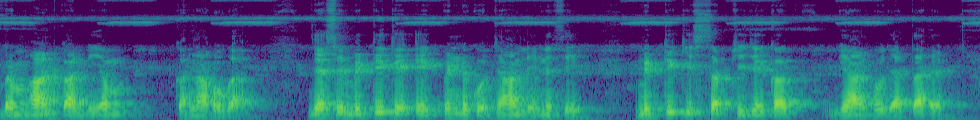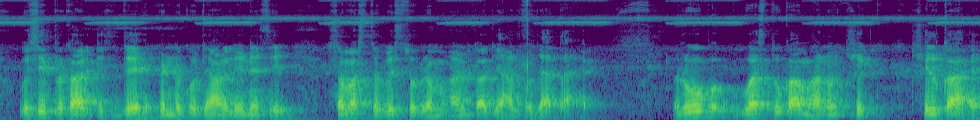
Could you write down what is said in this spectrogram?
ब्रह्मांड का नियम कहना होगा। जैसे मिट्टी के एक पिंड को जान लेने से मिट्टी की सब चीज़ें का ज्ञान हो जाता है, उसी प्रकार इस देह पिंड को जान लेने से समस्त विश्व ब्रह्मांड का ज्ञान हो जाता है। रूप वस्तु का मानो छिलका है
